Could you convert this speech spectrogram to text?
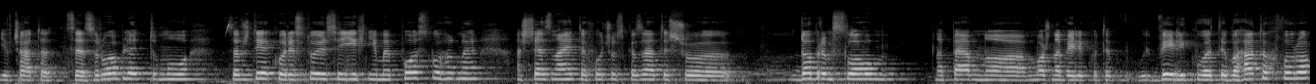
Дівчата це зроблять, тому завжди користуюся їхніми послугами. А ще, знаєте, хочу сказати, що добрим словом, напевно, можна вилікувати, вилікувати багато хвороб.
